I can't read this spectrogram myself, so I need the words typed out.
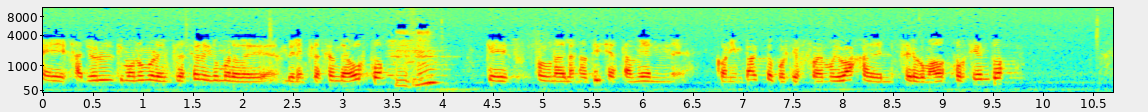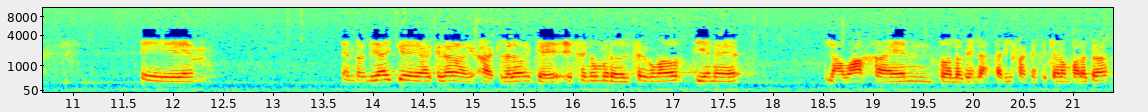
Eh, salió el último número de inflación, el número de, de la inflación de agosto, que fue una de las noticias también eh, con impacto porque fue muy baja, del 0,2%. Eh, en realidad hay que aclarar, aclarar que ese número del 0,2 tiene la baja en todo lo que es las tarifas que se echaron para atrás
